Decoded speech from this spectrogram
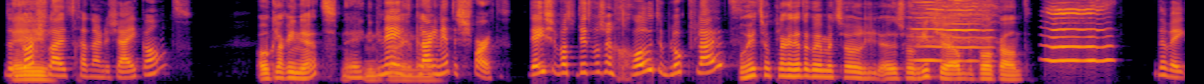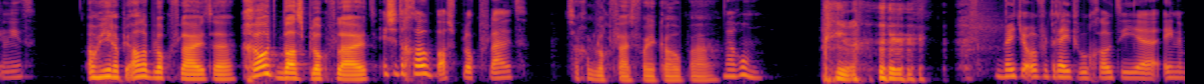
De Nee. dwarsfluit gaat naar de zijkant. Oh, een klarinet? Nee, niet de nee, klarinet. de klarinet is zwart. Deze was, dit was een grote blokfluit. Hoe heet zo'n klarinet ook weer met zo'n eh, zo'n rietje op de voorkant? Dat weet ik niet. Oh, hier heb je alle blokfluiten. Grootbas blokfluit. Is het een grootbas blokfluit? Zal ik een blokfluit voor je kopen? Waarom? Ja. Een beetje overdreven hoe groot die eh, ene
